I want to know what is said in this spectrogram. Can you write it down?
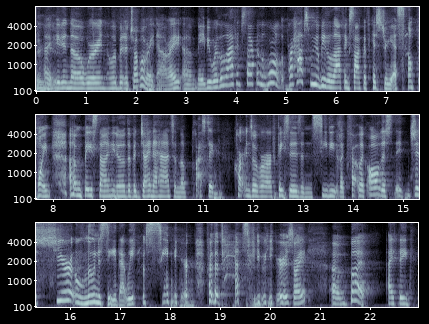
uh, even though we're in a little bit of trouble right now, right? Um, maybe we're the laughing stock of the world. Perhaps we will be the laughing stock of history at some point, um, based on, you know, the vagina hats and the plastic cartons over our faces and CD, like like all this, it, just sheer lunacy that we have seen here for the past few years, right? Um, but I think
